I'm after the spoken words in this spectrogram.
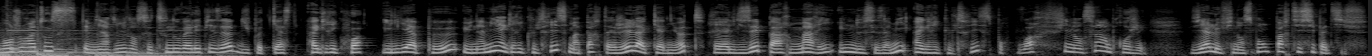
Bonjour à tous et bienvenue dans ce tout nouvel épisode du podcast Agricois. Il y a peu, une amie agricultrice m'a partagé la cagnotte réalisée par Marie, une de ses amies agricultrices, pour pouvoir financer un projet via le financement participatif.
